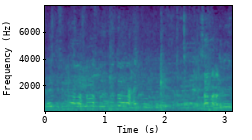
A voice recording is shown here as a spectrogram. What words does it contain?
بادي شنو؟ رصاص ورمته راح يكون. صباح الخير.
